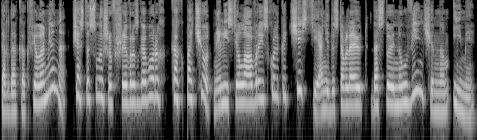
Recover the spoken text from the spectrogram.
тогда как Филомена, часто слышавшая в разговорах, как почетные листья лавры и сколько чести они доставляют достойно увенчанным ими,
